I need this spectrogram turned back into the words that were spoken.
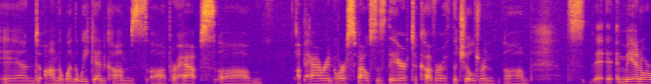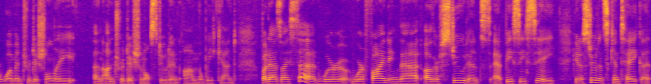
And on the, when the weekend comes, uh, perhaps um, a parent or a spouse is there to cover the children. Um, a man or woman, traditionally an untraditional student on the weekend. But as I said, we're, we're finding that other students at BCC, you know, students can take, a,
